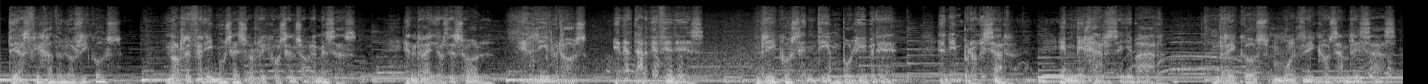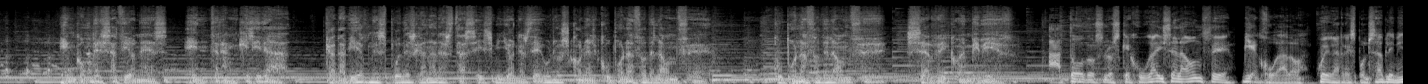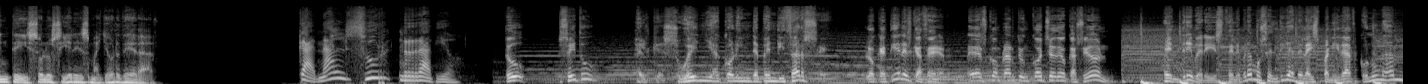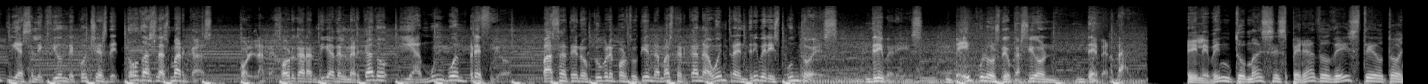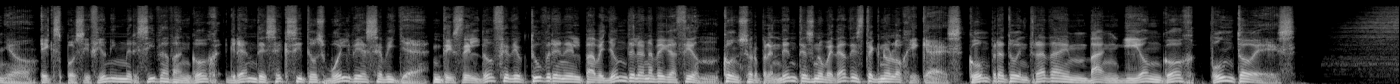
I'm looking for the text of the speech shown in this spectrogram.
¿Te has fijado en los ricos? Nos referimos a esos ricos en sobremesas, en rayos de sol, en libros, en atardeceres. Ricos en tiempo libre, en improvisar, en dejarse llevar. Ricos, muy ricos en risas, en conversaciones, en tranquilidad. Cada viernes puedes ganar hasta 6 millones de euros con el cuponazo de la 11. Cuponazo de la 11. Ser rico en vivir. A todos los que jugáis a la 11, bien jugado. Juega responsablemente y solo si eres mayor de edad. Canal Sur Radio. Tú, sí tú, el que sueña con independizarse. Lo que tienes que hacer es comprarte un coche de ocasión. En Driveris celebramos el Día de la Hispanidad con una amplia selección de coches de todas las marcas, con la mejor garantía del mercado y a muy buen precio. Pásate en octubre por tu tienda más cercana o entra en driveris.es. Driveris, vehículos de ocasión de verdad. El evento más esperado de este otoño, Exposición Inmersiva Van Gogh Grandes Éxitos vuelve a Sevilla, desde el 12 de octubre en el Pabellón de la Navegación, con sorprendentes novedades tecnológicas. Compra tu entrada en van-gogh.es.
